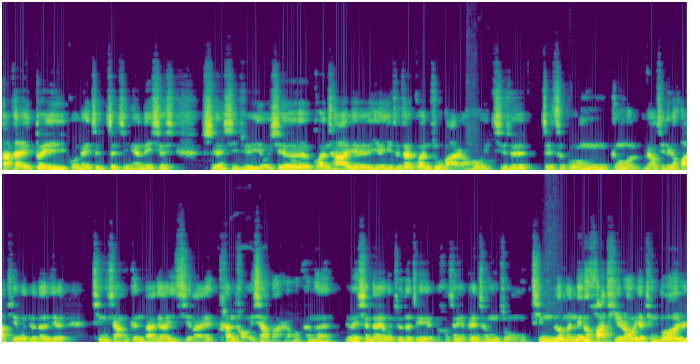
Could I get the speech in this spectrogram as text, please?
大概对国内这这几年那些实验戏剧有一些观察，也也一直在关注吧。然后其实这次布隆跟我聊起这个话题，我觉得也。挺想跟大家一起来探讨一下吧，然后看看，因为现在我觉得这好像也变成一种挺热门那个话题，然后也挺多人、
